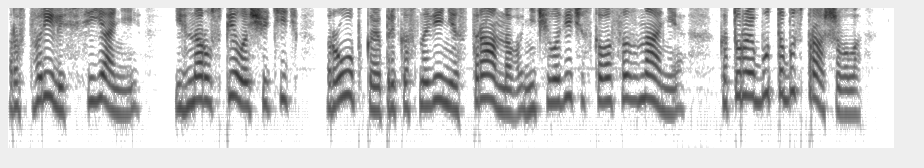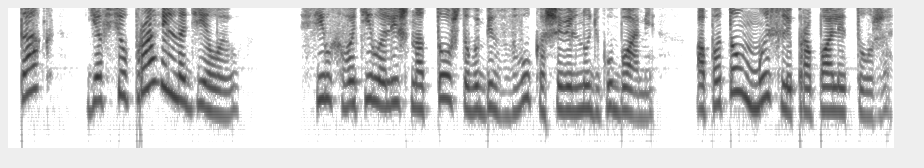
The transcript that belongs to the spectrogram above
растворились в сиянии. Ильнар успел ощутить робкое прикосновение странного, нечеловеческого сознания, которое будто бы спрашивало «Так? Я все правильно делаю?» Сил хватило лишь на то, чтобы без звука шевельнуть губами, а потом мысли пропали тоже.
